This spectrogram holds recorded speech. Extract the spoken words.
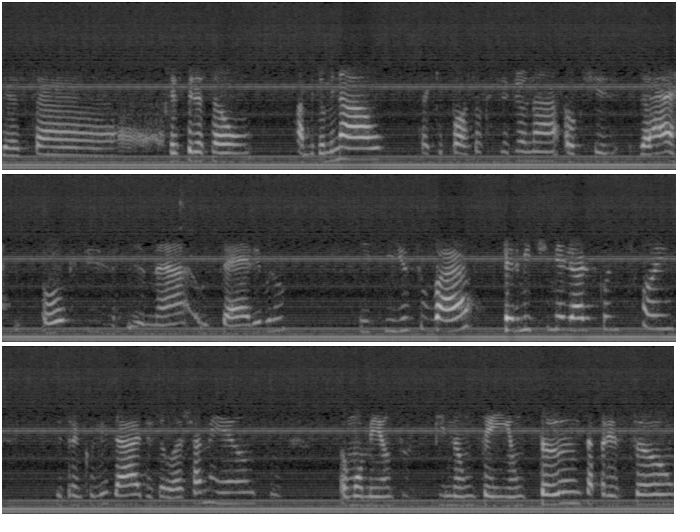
dessa respiração abdominal, para que possa oxigenar, oxigenar, oxigenar o cérebro e que isso vá permitir melhores condições de tranquilidade, de relaxamento, momentos que não tenham tanta pressão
